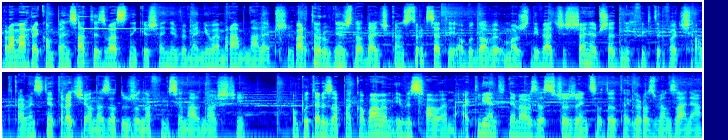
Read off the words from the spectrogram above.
W ramach rekompensaty z własnej kieszeni wymieniłem RAM na lepszy. Warto również dodać, że konstrukcja tej obudowy umożliwia czyszczenie przednich filtrów od środka, więc nie traci ona za dużo na funkcjonalności. Komputer zapakowałem i wysłałem, a klient nie miał zastrzeżeń co do tego rozwiązania.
